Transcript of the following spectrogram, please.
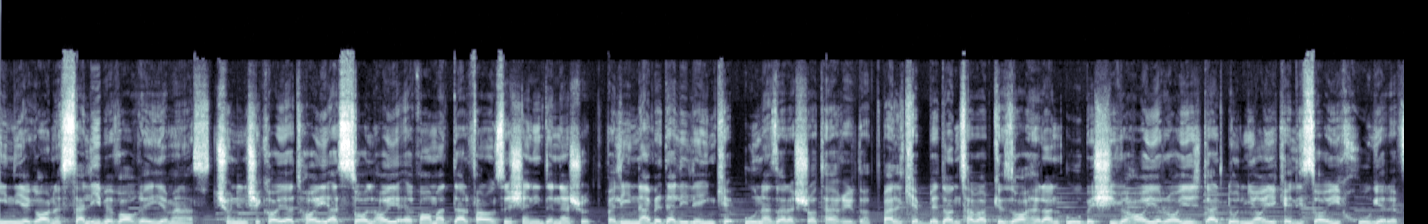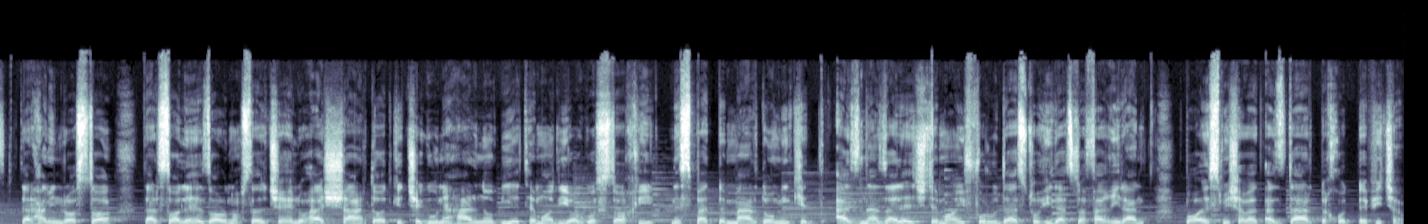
این یگان صلیب واقعی من است. چون این شکایت هایی از سالهای اقامت در فرانسه شنیده نشد ولی نه به دلیل اینکه او نظرش را تغییر داد بلکه بدان سبب که ظاهرا او به شیوه های رایج در دنیای کلیسایی خو گرفت. در همین راستا در سال 1948 شرح داد که چگونه هر نوع بیاعتمادی یا گستاخی نسبت به مردمی که از نظر اجتماعی فرودست توحیدست و فقیرند باعث می شود از درد به خود بپیچم.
